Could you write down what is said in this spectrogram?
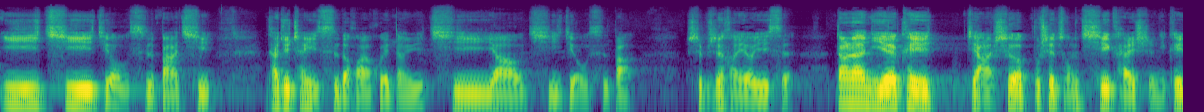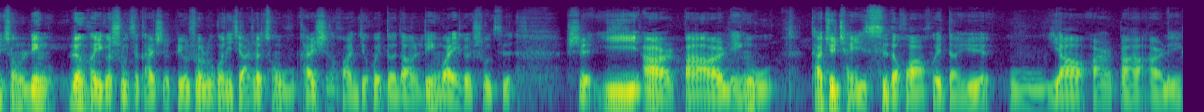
一七九四八七，它去乘以四的话，会等于七幺七九四八，是不是很有意思？当然，你也可以假设不是从七开始，你可以从另任何一个数字开始。比如说，如果你假设从五开始的话，你就会得到另外一个数字，是一二八二零五，它去乘以四的话，会等于五幺二八二零。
